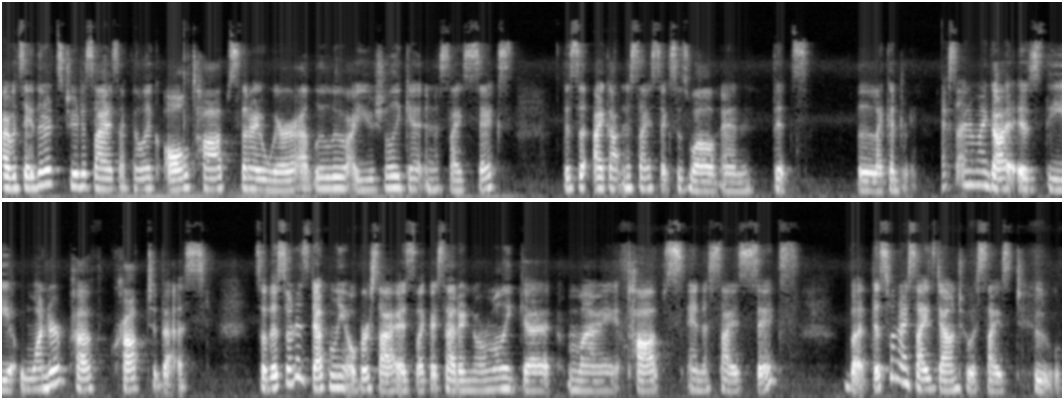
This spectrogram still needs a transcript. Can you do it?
I would say that it's true to size. I feel like all tops that I wear at Lulu, I usually get in a size six. This I got in a size six as well and fits like a dream. Next item I got is the Wunder Puff cropped vest. So this one is definitely oversized. Like I said, I normally get my tops in a size six, but this one I sized down to a size two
